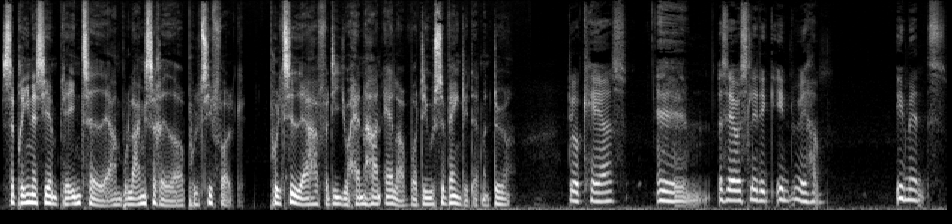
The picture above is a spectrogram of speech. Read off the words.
Sabrinas hjem bliver indtaget af ambulanceredder og politifolk. Politiet er her, fordi Johan har en alder, hvor det er usædvanligt, at man dør. Det var kaos. Øh, altså, jeg var slet ikke ind ved ham, imens,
